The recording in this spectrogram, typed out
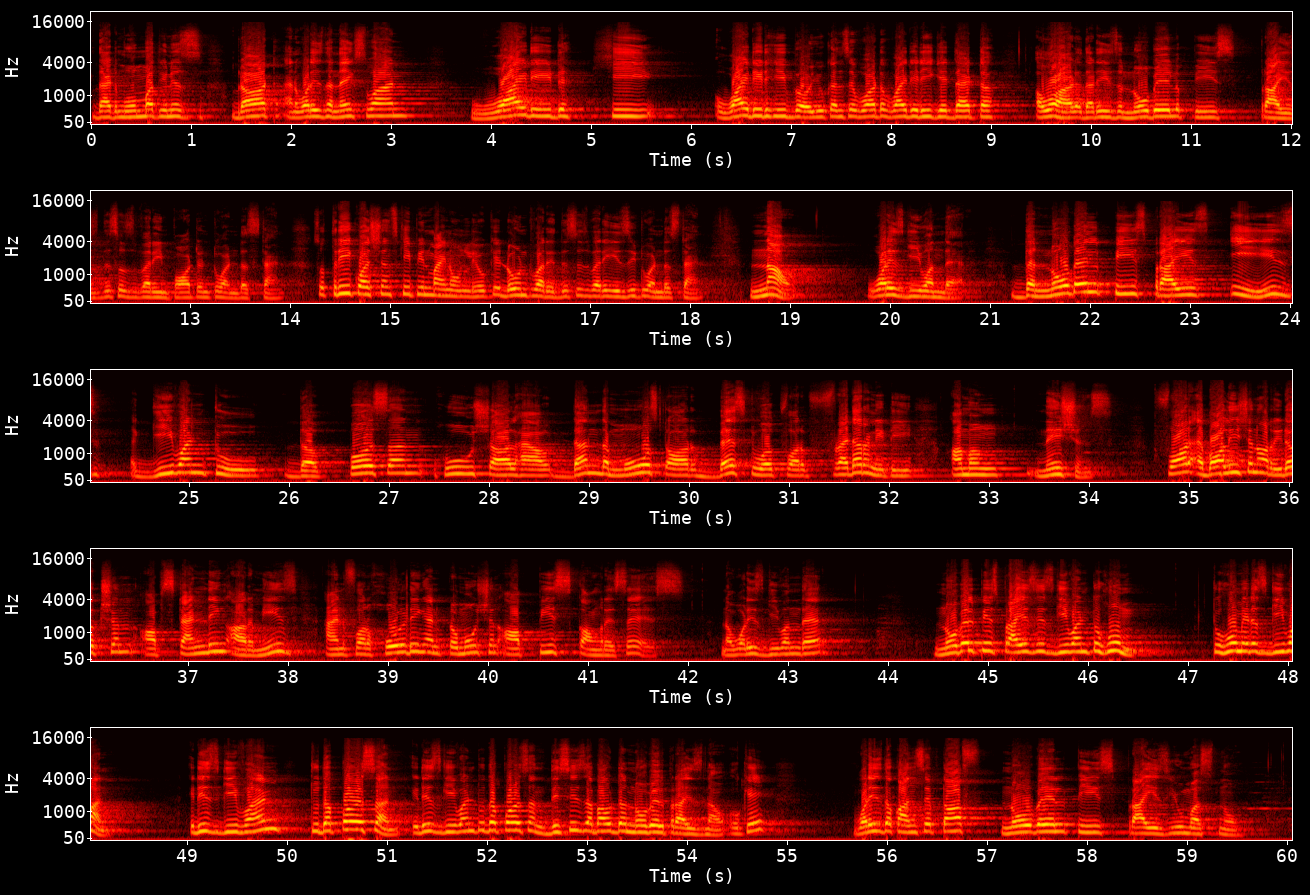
that Muhammad Yunus brought? And what is the next one? Why did he, why did he, you can say what, why did he get that award that is Nobel Peace prize. This is very important to understand. So three questions keep in mind only, okay? Don't worry, this is very easy to understand. Now, what is given there? The Nobel Peace Prize is given to the person who shall have done the most or best work for fraternity among nations, for abolition or reduction of standing armies and for holding and promotion of peace congresses. Now what is given there? Nobel Peace Prize is given to whom? To whom it is given? It is given to the person. It is given to the person. This is about the Nobel Prize now. Okay. What is the concept of Nobel Peace Prize? You must know.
